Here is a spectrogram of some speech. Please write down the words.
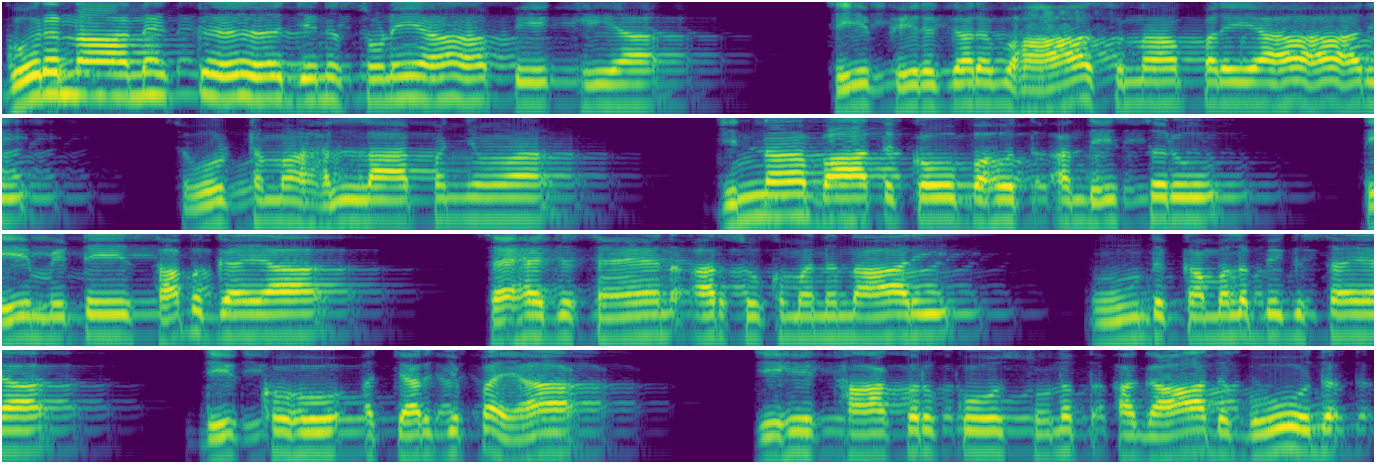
ਗੁਰ ਨਾਨਕ ਜਿਨ ਸੁਣਿਆ ਪੇਖਿਆ, ਸੇ ਫਿਰ ਗਰਭਾਸ ਨਾ ਪਰਿਆਰੀ ਸੋਠ ਮਹੱਲਾ ਪੰਜਵਾ ਜਿਨ੍ਹਾਂ ਬਾਤ ਕੋ ਬਹੁਤ ਅੰਦੇਸਰੂ ਤੇ ਮਿਟੇ ਸਭ ਗਿਆ। ਸਹਿਜ ਸੈਨ ਅਰ ਸੁਖਮਨ ਨਾਰੀ, ਊਂਦ ਕਮਲ ਬਿਗਸਿਆ ਦੇਖੋ ਅਚਰਜ ਭਇਆ। ਜਿਹ ਠਾਕੁਰ ਕੋ ਸੁਨਤ ਅਗਾਧ ਬੋਧ,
